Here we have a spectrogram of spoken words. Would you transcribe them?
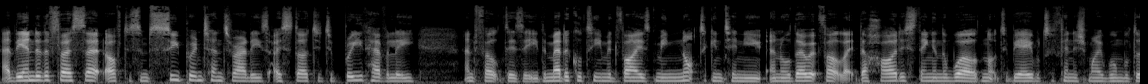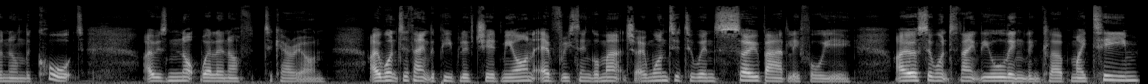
At the end of the first set, after some super intense rallies, I started to breathe heavily and felt dizzy. The medical team advised me not to continue, and although it felt like the hardest thing in the world not to be able to finish my Wimbledon on the court, I was not well enough to carry on. I want to thank the people who've cheered me on every single match. I wanted to win so badly for you. I also want to thank the All England Club, my team,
